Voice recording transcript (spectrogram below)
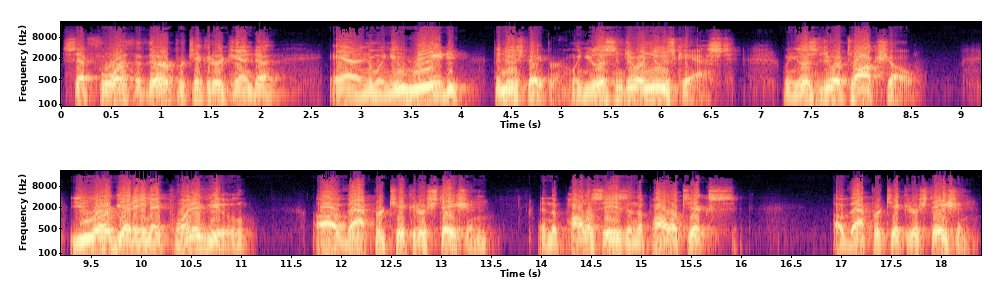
set forth their particular agenda. And when you read the newspaper, when you listen to a newscast, when you listen to a talk show, you are getting a point of view of that particular station and the policies and the politics of that particular station.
